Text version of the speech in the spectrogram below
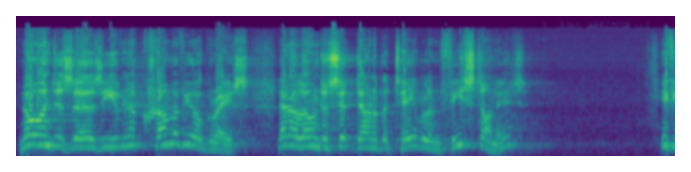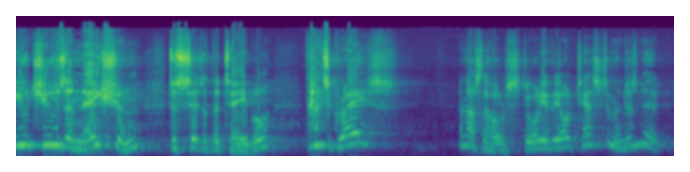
No one deserves even a crumb of your grace, let alone to sit down at the table and feast on it. If you choose a nation to sit at the table, that's grace. And that's the whole story of the Old Testament, isn't it?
